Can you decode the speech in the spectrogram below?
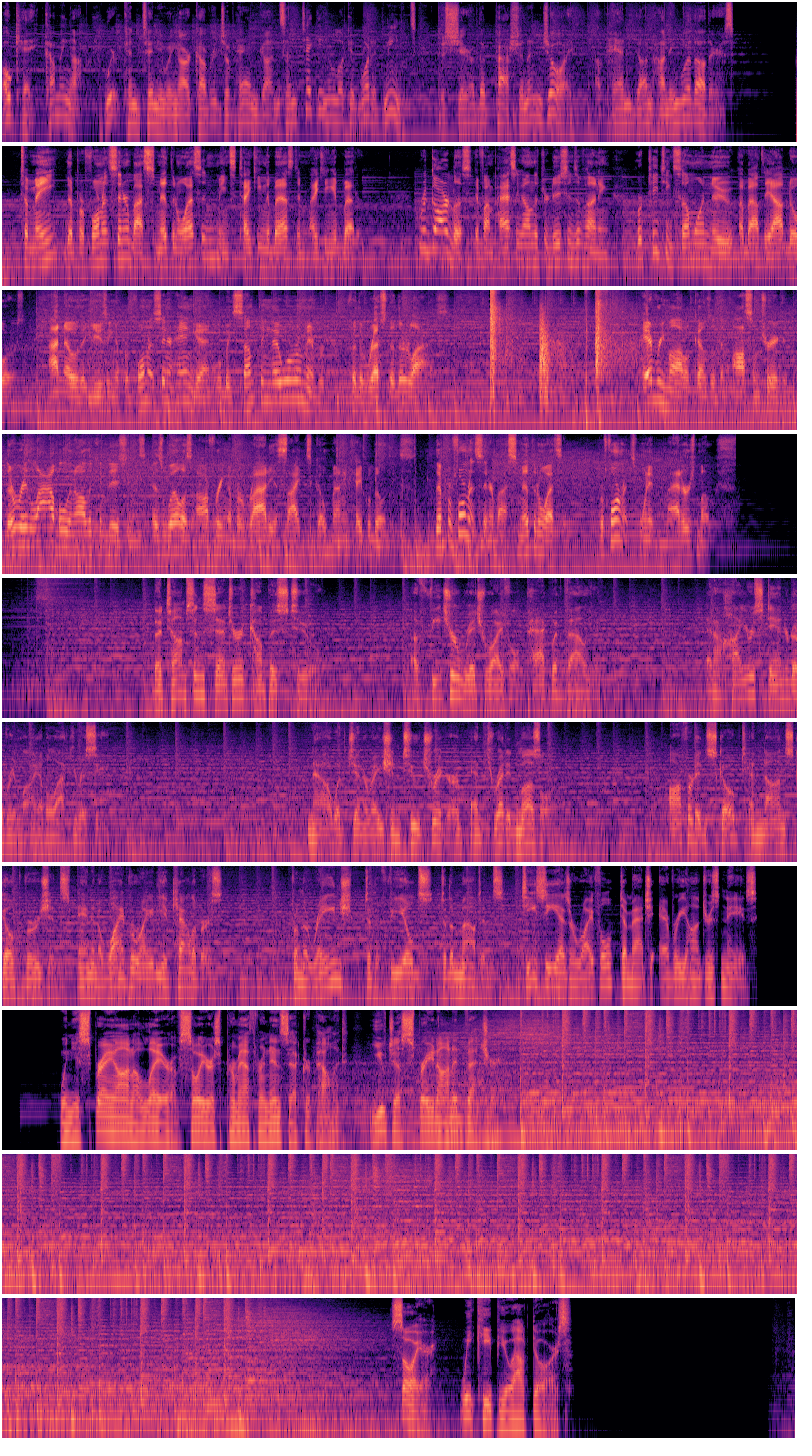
Okay, coming up, we're continuing our coverage of handguns and taking a look at what it means to share the passion and joy of handgun hunting with others. To me, the Performance Center by Smith & Wesson means taking the best and making it better. Regardless if I'm passing on the traditions of hunting or teaching someone new about the outdoors, I know that using a Performance Center handgun will be something they will remember for the rest of their lives. Every model comes with an awesome trigger. They're reliable in all the conditions, as well as offering a variety of sight and scope mounting capabilities. The Performance Center by Smith & Wesson. Performance when it matters most. The Thompson Center Compass 2. A feature-rich rifle packed with value and a higher standard of reliable accuracy. Now with Generation 2 trigger and threaded muzzle. Offered in scoped and non-scoped versions and in a wide variety of calibers. From the range to the fields to the mountains, TC has a rifle to match every hunter's needs. When you spray on a layer of Sawyer's permethrin insect repellent, you've just sprayed on adventure. Sawyer, we keep you outdoors.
